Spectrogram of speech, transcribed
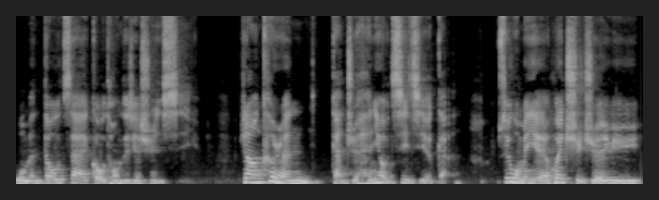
我们都在沟通这些讯息，让客人感觉很有季节感。所以，我们也会取决于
